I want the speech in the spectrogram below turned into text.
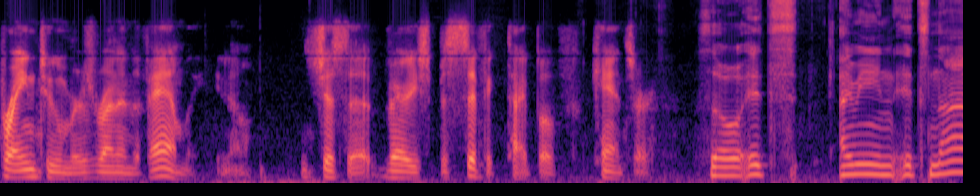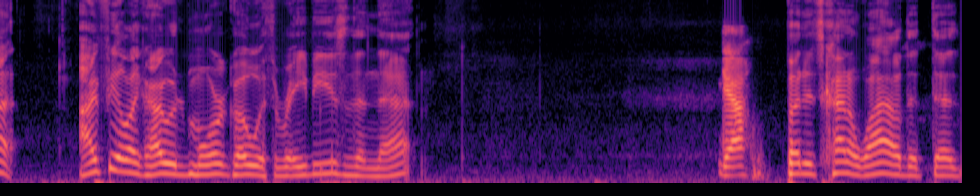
brain tumors run in the family. You know, it's just a very specific type of cancer. So it's. I mean, it's not. I feel like I would more go with rabies than that. Yeah, But it's kind of wild that the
